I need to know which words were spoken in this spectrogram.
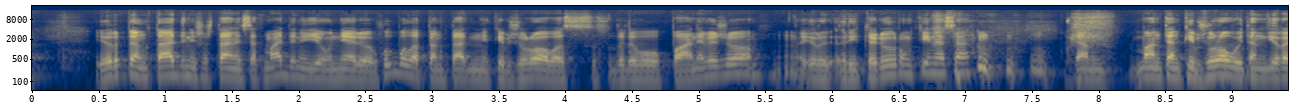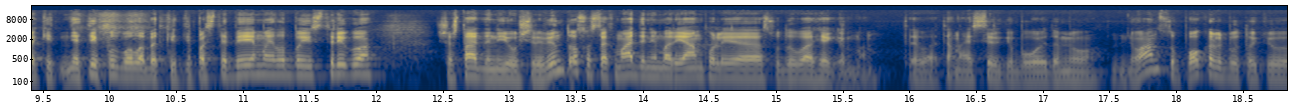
ir penktadienį, šeštadienį, sekmadienį jau nėriau futbolą, penktadienį kaip žiūrovas sudalyvau Panevežio ir Riterių rungtynėse. Ten, man ten kaip žiūrovui ten yra ne tik futbolo, bet kiti pastebėjimai labai įstrigo. Šeštadienį jau Šrivintos, o sekmadienį Marijampolėje suduva Hegelman. Tai va, tenais irgi buvo įdomių niuansų, pokalbių tokių.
